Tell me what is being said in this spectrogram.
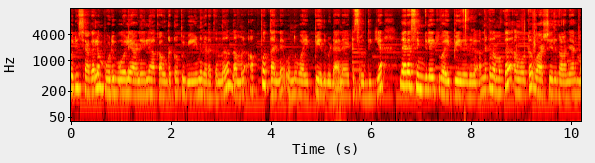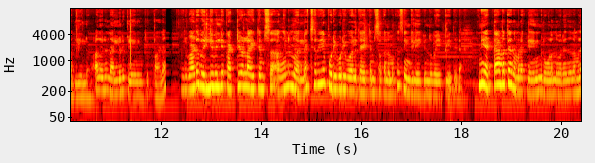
ഒരു ശകലം പൊടി പോലെയാണെങ്കിൽ ആ കൗണ്ടർ ടോപ്പ് വീണ് കിടക്കുന്നത് നമ്മൾ അപ്പോൾ തന്നെ ഒന്ന് വൈപ്പ് ചെയ്ത് വിടാനായിട്ട് ശ്രദ്ധിക്കുക. നേരെ സിങ്കിലേക്ക് വൈപ്പ് ചെയ്തിടുക. എന്നിട്ട് നമുക്ക് അങ്ങോട്ട് വാഷ് ചെയ്ത് കളഞ്ഞാൽ മതിയല്ലോ. അതൊരു നല്ലൊരു ക്ലീനിങ് ടിപ്പാണ് ഒരുപാട് വലിയ വലിയ കട്ടിയുള്ള ഐറ്റംസ് അങ്ങനെയൊന്നുമല്ല ചെറിയ പൊടി പൊടി പോലത്തെ ഐറ്റംസ് ഒക്കെ നമുക്ക് സിങ്കിലേക്ക് ഒന്ന് വൈപ്പ് ചെയ്തിടാം. ഇനി എട്ടാമത്തെ നമ്മുടെ ക്ലീനിങ് റൂൾ എന്ന് പറയുന്നത് നമ്മൾ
